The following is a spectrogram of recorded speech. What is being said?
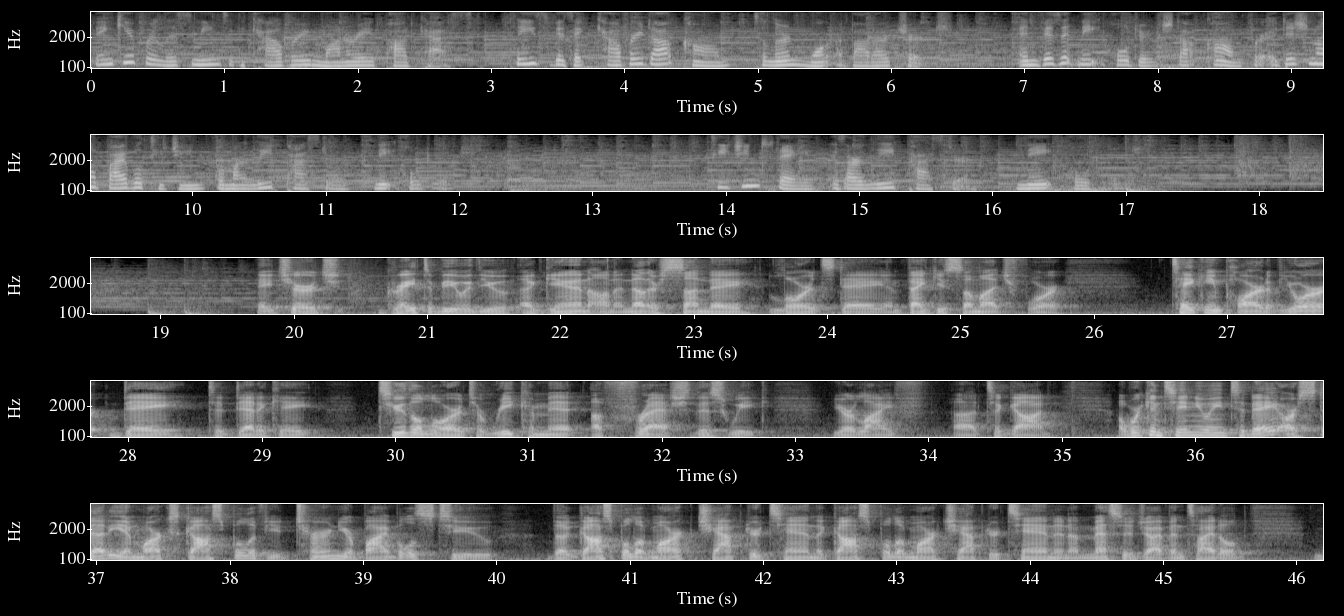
Thank you for listening to the Calvary Monterey podcast. Please visit calvary.com to learn more about our church. And visit nateholdridge.com for additional Bible teaching from our lead pastor, Nate Holdridge. Teaching today is our lead pastor, Nate Holdridge. Hey, church, great to be with you again on another Sunday, Lord's Day. And thank you so much for taking part of your day to dedicate to the Lord to recommit afresh this week your life uh, to God. Uh, we're continuing today our study in Mark's Gospel. If you turn your Bibles to the Gospel of Mark, chapter 10, the Gospel of Mark, chapter 10, and a message I've entitled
